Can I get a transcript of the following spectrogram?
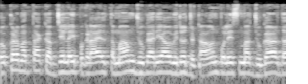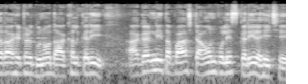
રોકડ મત્તા કબજે લઈ પકડાયેલ તમામ જુગારીયાઓ વિરુદ્ધ ટાઉન પોલીસમાં જુગાર ધારા હેઠળ ગુનો દાખલ કરી આગળની તપાસ ટાઉન પોલીસ કરી રહી છે.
